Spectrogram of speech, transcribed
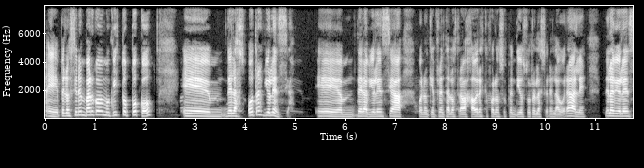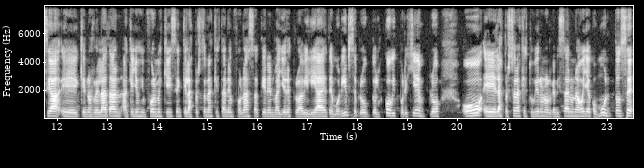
Eh, pero sin embargo hemos visto poco em, de las otras violencias, em, de la violencia bueno, que enfrentan los trabajadores que fueron suspendidos sus relaciones laborales, de la violencia eh, que nos relatan aquellos informes que dicen que las personas que están en FONASA tienen mayores probabilidades de morirse producto del COVID, por ejemplo, o eh, las personas que estuvieron organizadas en una olla común. Entonces,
